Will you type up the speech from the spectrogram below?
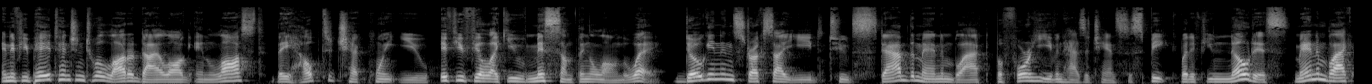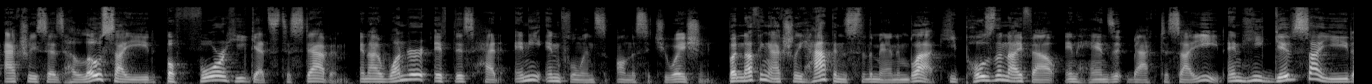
And if you pay attention to a lot of dialogue in Lost, they help to checkpoint you if you feel like you've missed something along the way. Dogen instructs Sayid to stab the man in black before he even has a chance to speak. But if you notice, Man in Black actually says hello Sayid before he gets to stab him. And I wonder if this had any influence on the situation. But nothing actually happens to the man in black. He pulls the knife out and hands it back to Sayid. And he gives Sayid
